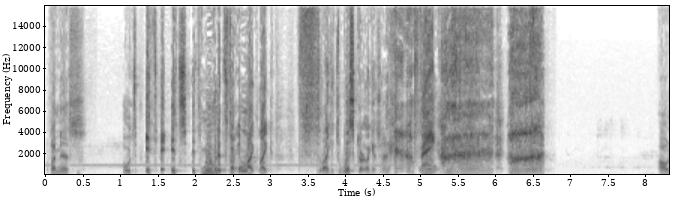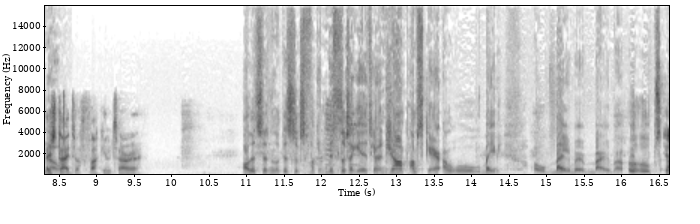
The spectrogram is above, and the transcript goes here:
What did I miss? Oh, it's it's it's it's moving. It's fucking like like like it's whisker. Like it's fang. Oh no. Just died to a fucking turret. Oh, this doesn't look. This looks fucking. This looks like it's gonna jump. I'm scared. Oh baby. Oh baby, baby. Oops. uh,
